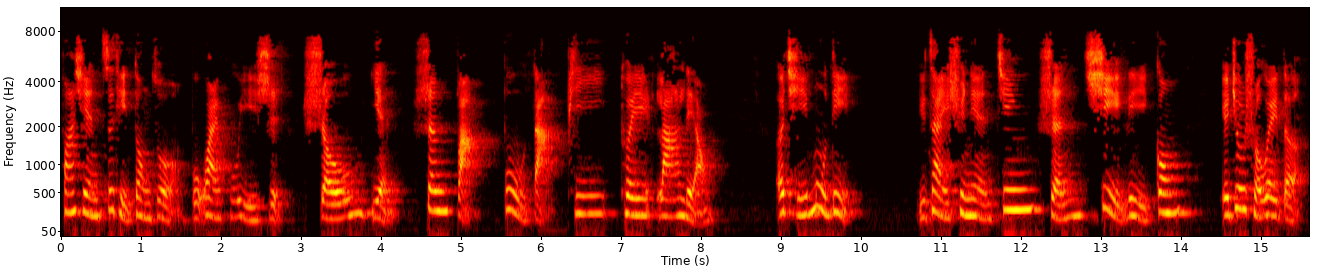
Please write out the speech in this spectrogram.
发现肢体动作不外乎于是手眼身法步打劈推拉撩，而其目的于在训练精神气力功，也就是所谓的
